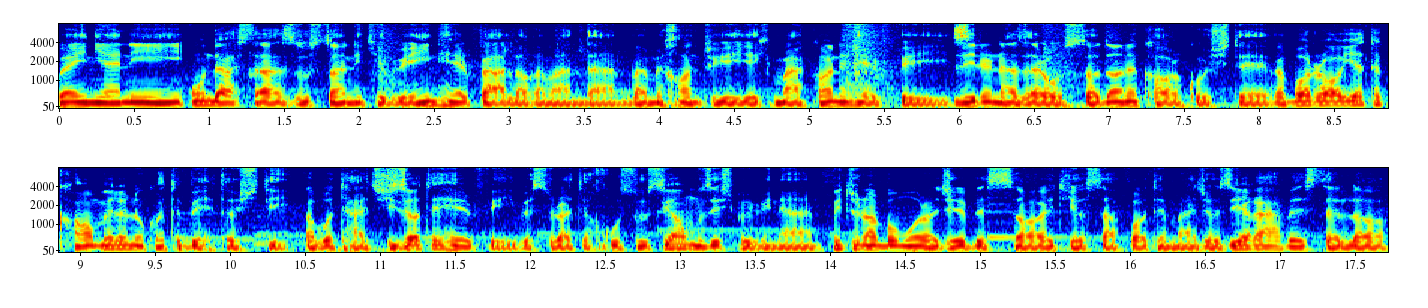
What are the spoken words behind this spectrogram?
و این یعنی اون دسته از دوستانی که به این حرفه علاقه مندن و می‌خوان توی یک مکان حرفه‌ای زیر نظر استادان کارکشته و با رعایت کامل نکات بهداشتی و با تجهیزات حرفه‌ای به صورت خصوصی آموزش ببینن می‌تونن با مراجعه به سایت یا صفحات مجازی قهوه استلا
